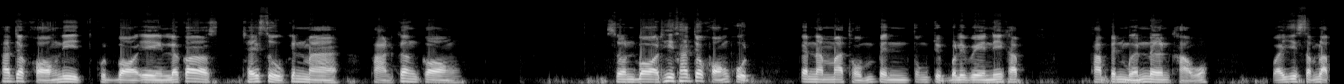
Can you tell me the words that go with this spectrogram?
ท่านเจ้าของนี่ขุดบ่อเองแล้วก็ใช้สูบขึ้นมาผ่านเครื่องกรอง ส่วนบ่อที่ท่านเจ้าของขุดก็นำมาถมเป็นตรงจุดบริเวณนี้ครับทำเป็นเหมือนเนินเขา ไว้สำหรับ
